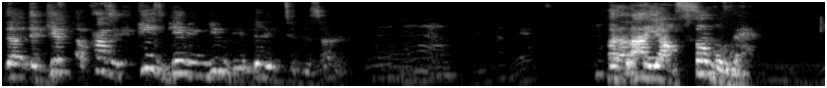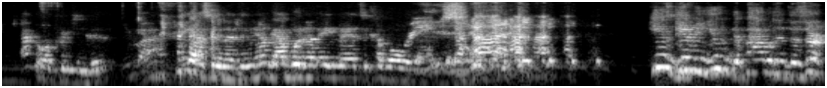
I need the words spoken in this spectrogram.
the, the gift of prophecy, he's giving you the ability to discern. But a lot of y'all fumble that. I know I'm preaching good. You. You gotta say nothing to me. I got put enough amen to come over. Preach. He's giving you the power to discern.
